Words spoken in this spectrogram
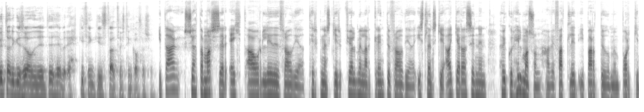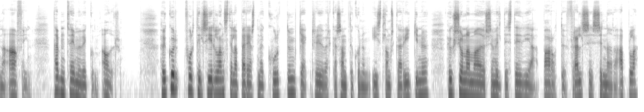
Utanrikiðsráðunitið hefur ekki fengið staðfesting á þessu. Í dag, 7. mars, er eitt ár liðið frá því að tyrkneskir fjölmilar greindu frá því að íslenski aðgerðasinnin Haugur Hilmarsson hafi fallið í bardugum um borgina Afrín, tæmum tveimu vikum áður. Haugur fór til Sýrlands til að berjast með kurdum gegn hriðverkasamtökunum Íslamska ríkinu, hugssjónamaður sem vildi stiðja baróttu frelsi sinnaðra abla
